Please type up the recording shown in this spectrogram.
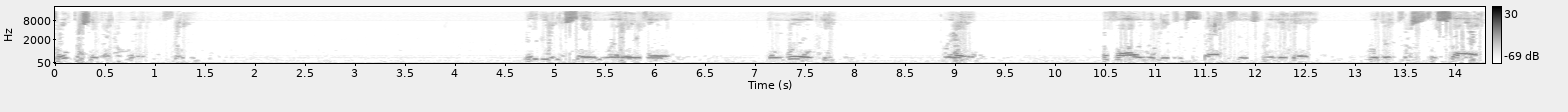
focusing on the maybe in the same way that the, the worldly bread of our religious is really the religious facade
